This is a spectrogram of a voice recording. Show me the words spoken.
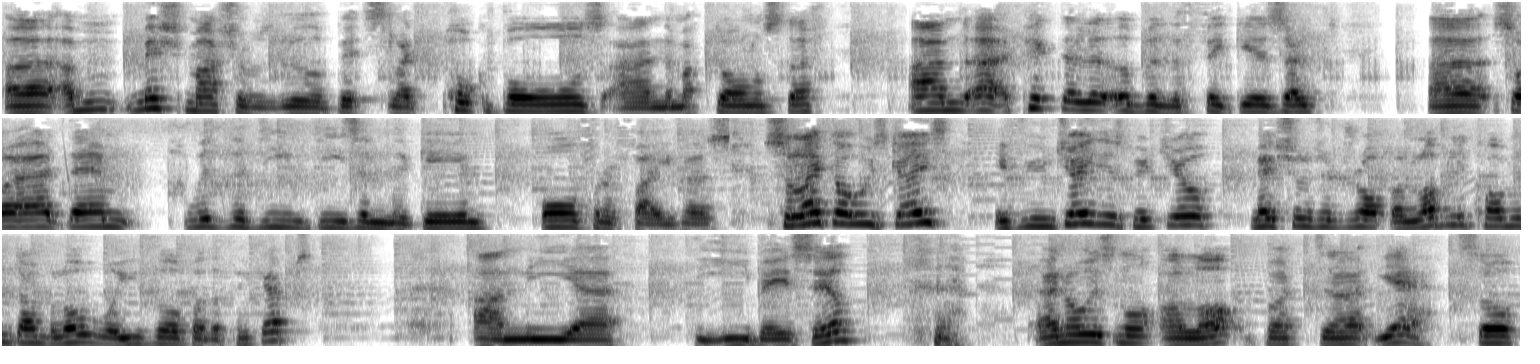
Uh, a mishmash of little bits like Pokeballs and the McDonald's stuff. And uh, I picked a little bit of the figures out. Uh, so I had them with the DVDs and the game, all for a fiver. So like always guys, if you enjoyed this video, make sure to drop a lovely comment down below what you thought about the pickups and the uh, the eBay sale. I know it's not a lot, but uh, yeah. So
